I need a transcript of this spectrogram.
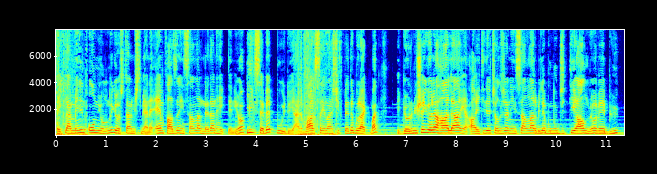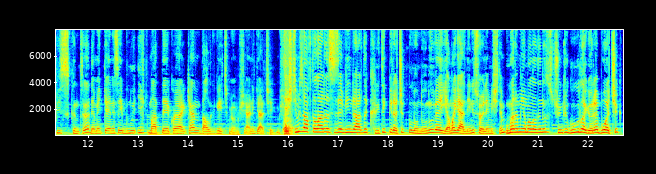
hacklenmenin 10 yolunu göstermiştim. Yani en fazla insanlar neden hackleniyor? İlk sebep buydu. Yani varsayılan şifrede bırakmak. E, görünüşe göre hala yani IT'de çalışan insanlar bile bunu ciddiye almıyor ve büyük bir sıkıntı. Demek ki NSA bunu ilk maddeye koyarken dalga geçmiyormuş yani gerçekmiş. Geçtiğimiz haftalarda size WinRAR'da kritik bir açık bulunduğunu ve yama geldiğini söylemiştim. Umarım yamaladınız çünkü Google'a göre bu açık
